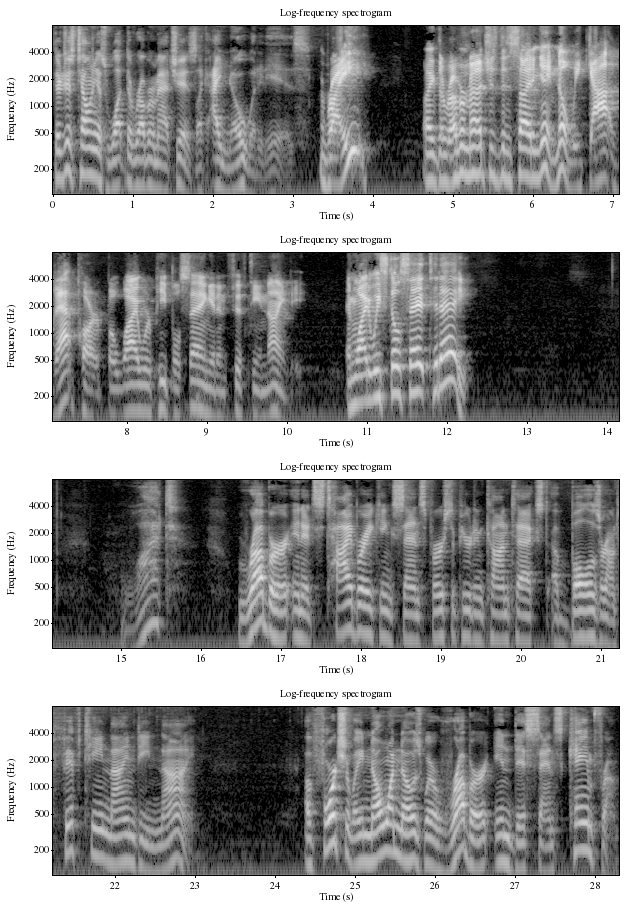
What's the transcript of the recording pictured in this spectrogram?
They're just telling us what the rubber match is. Like, I know what it is. Right? Like, the rubber match is the deciding game. No, we got that part, but why were people saying it in 1590? And why do we still say it today? What? Rubber, in its tie breaking sense, first appeared in context of bowls around 1599. Unfortunately, no one knows where rubber in this sense came from.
